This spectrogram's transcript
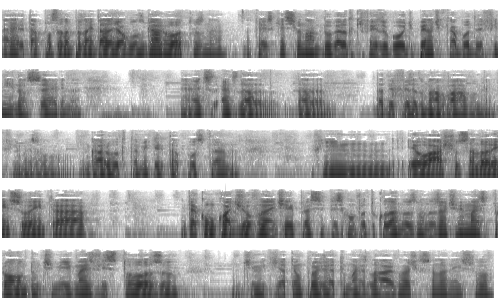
É, ele tá apostando pela entrada de alguns garotos, né? Até esqueci o nome do garoto que fez o gol de pênalti que acabou definindo a série, né? É, antes, antes da, da, da, defesa do Navarro, né? Enfim, mas um, um, garoto também que ele tá apostando. Enfim, eu acho o San Lourenço entra entra como coadjuvante aí para esse, esse, confronto com o Lanús. O Lanús é um time mais pronto, um time mais vistoso, um time que já tem um projeto mais largo. Eu acho que o São Lourenço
